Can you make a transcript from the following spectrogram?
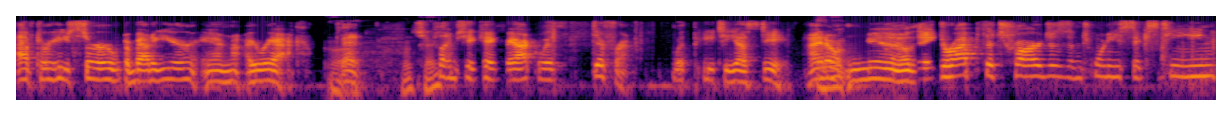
after he served about a year in Iraq. Wow. That she Okay. claims he came back with different with PTSD. I I don't know. They dropped the charges in 2016.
